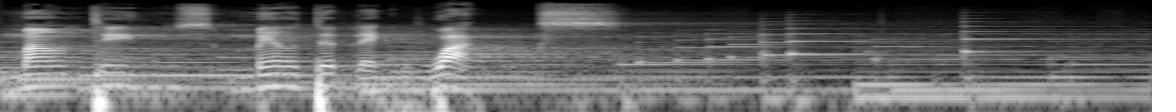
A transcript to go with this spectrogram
mountains melted like wax.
